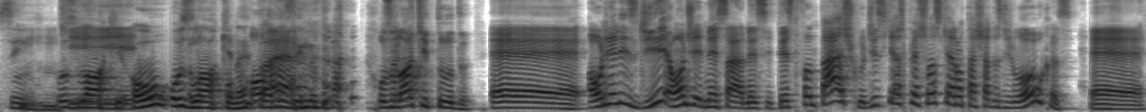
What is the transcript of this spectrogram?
Sim. Os Que- Loki. Ou os Loki, né? Ou- é. Traduzindo pra... Os Loki tudo. É, onde eles dizem, onde nessa, nesse texto fantástico diz que as pessoas que eram taxadas de loucas, é,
